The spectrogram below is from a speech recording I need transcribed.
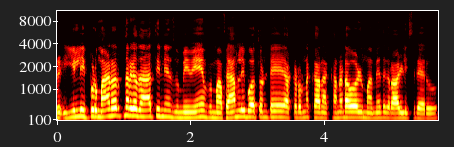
వీళ్ళు ఇప్పుడు మాట్లాడుతున్నారు కదా నార్త్ ఇండియన్స్. మేమేం మా ఫ్యామిలీ పోతుంటే అక్కడ ఉన్న కన- కన్నడ వాళ్ళు మా మీదకి రాళ్ళు ఇసిరారు.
